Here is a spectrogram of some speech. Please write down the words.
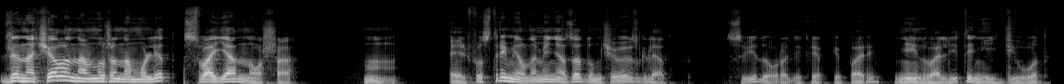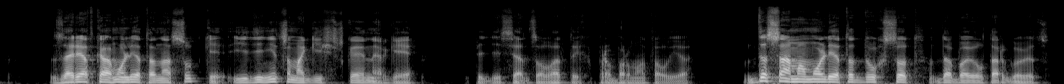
«Для начала нам нужен амулет «Своя ноша». «Хм». Эльф устремил на меня задумчивый взгляд. С виду вроде крепкий парень. Не инвалид и не идиот. Зарядка амулета на сутки — единица магической энергии. «Пятьдесят золотых», — пробормотал я. «Да сам амулет от двухсот», — добавил торговец.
